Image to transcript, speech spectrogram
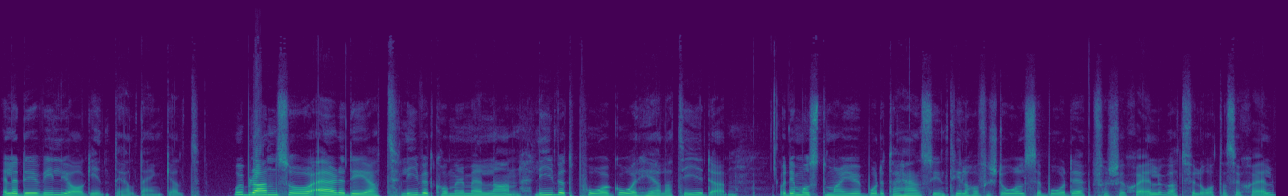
Eller det vill jag inte helt enkelt. Och ibland så är det det att livet kommer emellan. Livet pågår hela tiden. Och det måste man ju både ta hänsyn till och ha förståelse både för sig själv, att förlåta sig själv,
